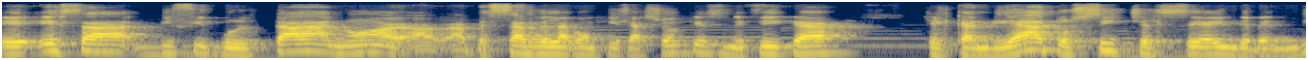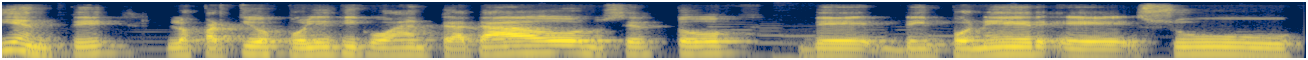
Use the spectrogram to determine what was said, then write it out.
esa dificultad, ¿no? A, pesar de la complicación que significa que el candidato Sichel sea independiente, los partidos políticos han tratado, ¿no es cierto?, de, imponer eh, su,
